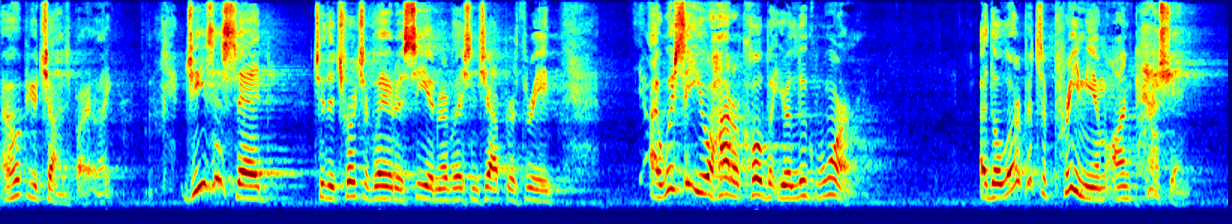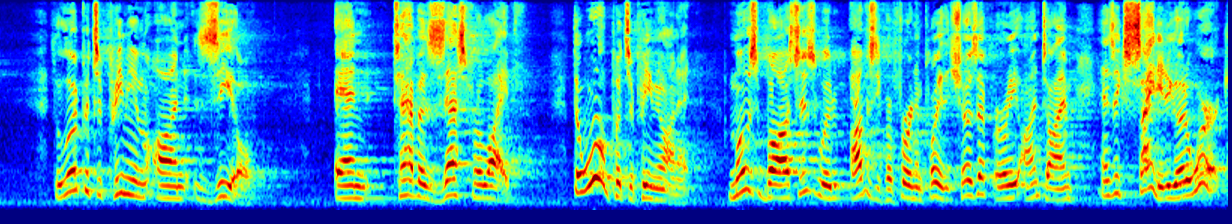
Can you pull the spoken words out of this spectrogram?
I hope you're challenged by it. Like Jesus said to the church of Laodicea in Revelation chapter 3, I wish that you were hot or cold, but you're lukewarm. Uh, the Lord puts a premium on passion. The Lord puts a premium on zeal and to have a zest for life. The world puts a premium on it. Most bosses would obviously prefer an employee that shows up early, on time, and is excited to go to work,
